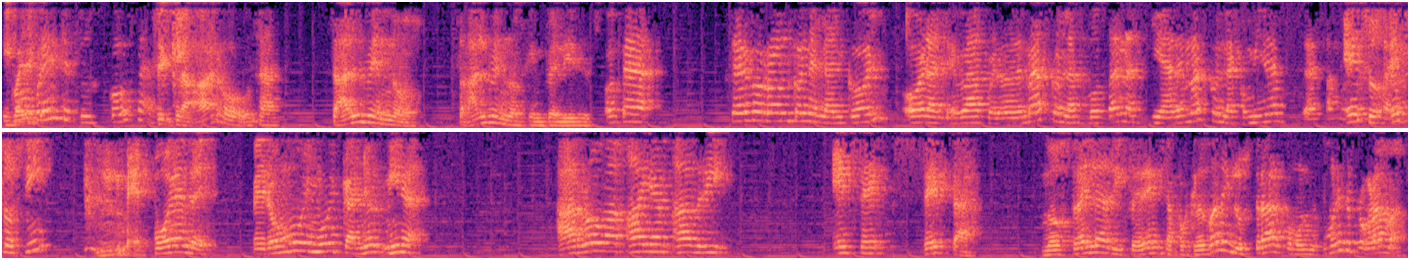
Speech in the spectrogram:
Y vaya que- sus cosas. Sí, claro, o sea, sálvenos, sálvenos infelices. O sea, ser gorrón con el alcohol, órale, va, pero además con las botanas y además con la comida, Eso, chavos. eso sí, me puede, pero muy, muy cañón. Mira, arroba I am Adri SZ nos trae la diferencia, porque nos van a ilustrar como, como en este programa,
